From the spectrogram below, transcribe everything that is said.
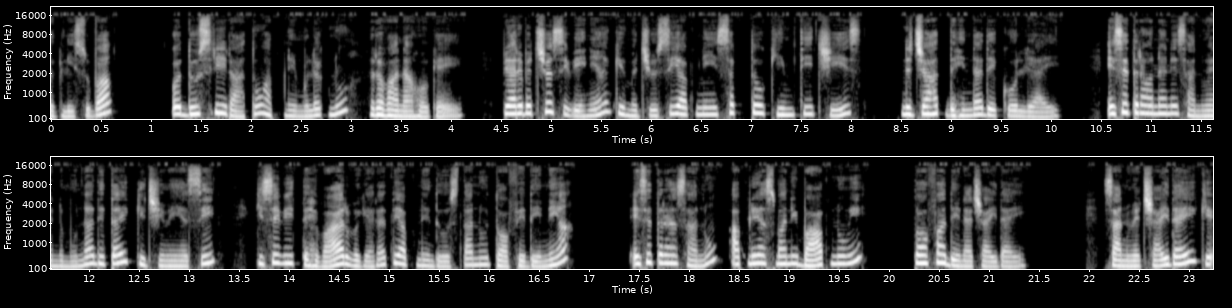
ਅਗਲੀ ਸਵੇਰ ਉਹ ਦੂਸਰੀ ਰਾਤੋਂ ਆਪਣੇ ਮੁਲਕ ਨੂੰ ਰਵਾਨਾ ਹੋ ਗਏ। ਪਿਆਰੇ ਬੱਚੋ ਸਿਵੇਨੀਆਂ ਕਿ ਮਜੂਸੀ ਆਪਣੀ ਸਭ ਤੋਂ ਕੀਮਤੀ ਚੀਜ਼ ਨਜਾਤ ਦਹਿੰਦਾ ਦੇ ਕੋਲ ਲਿਆਏ। ਇਸੇ ਤਰ੍ਹਾਂ ਉਹਨਾਂ ਨੇ ਸਾਨੂੰ ਇਹ ਨਮੂਨਾ ਦਿੱਤਾ ਹੈ ਕਿ ਜਿਵੇਂ ਅਸੀਂ ਕਿਸੇ ਵੀ ਤਿਹਵਾਰ ਵਗੈਰਾ ਤੇ ਆਪਣੇ ਦੋਸਤਾਂ ਨੂੰ ਤੋਹਫੇ ਦੇਨੇ ਆ ਇਸੇ ਤਰ੍ਹਾਂ ਸਾਨੂੰ ਆਪਣੇ ਅਸਮਾਨੀ ਬਾਪ ਨੂੰ ਵੀ ਤੋਹਫਾ ਦੇਣਾ ਚਾਹੀਦਾ ਹੈ ਸਾਨੂੰ ਇਹ ਚਾਹੀਦਾ ਹੈ ਕਿ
